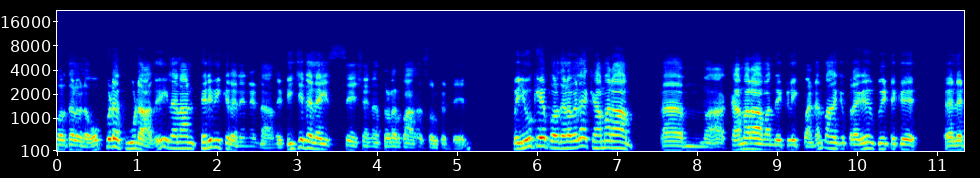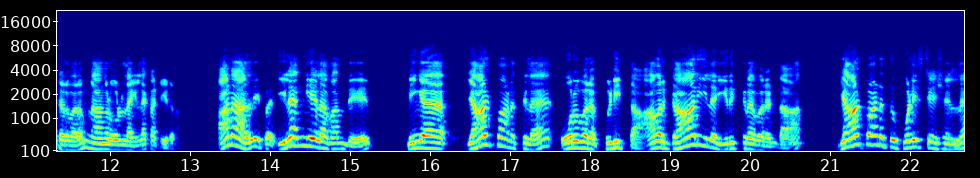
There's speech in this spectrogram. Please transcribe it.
பொறுத்தளவுல ஒப்பிடக்கூடாது. இல்ல நான் தெரிவிக்கிறேன் என்னென்னா அந்த டிஜிட்டலைசேஷன் தொடர்பாக சொல்கின்றேன். இப்ப யூகே பொறுத்தளவுல கேமரா கேமரா வந்து கிளிக் பண்ணும். அதுக்கு பிறகு வீட்டுக்கு லெட்டர் வரும். நாங்கள் ஆன்லைன்ல கட்டிடலாம். ஆனால் இப்ப இலங்கையில வந்து நீங்க யாழ்ப்பாணத்துல ஒருவரை பிடித்தா அவர் காலியில இருக்கிறவர்டா யாழ்ப்பாணத்து போலீஸ் ஸ்டேஷன்ல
